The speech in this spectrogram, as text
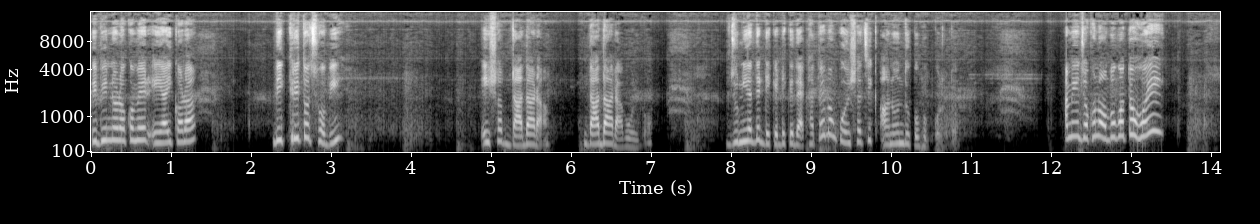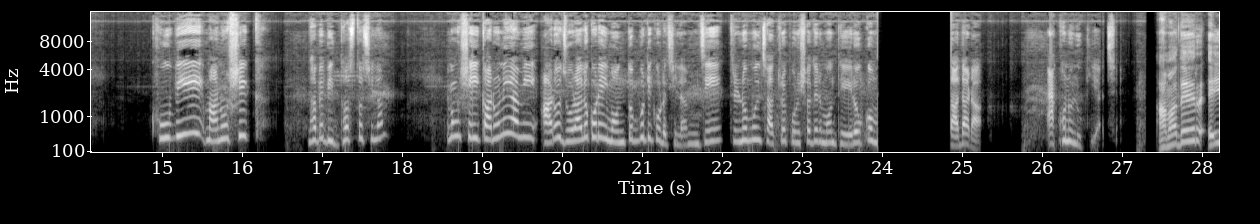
বিভিন্ন রকমের এআই করা, বিকৃত ছবি, এইসব দাদারা দাদারা বলব। জুনিয়রদের ডেকে ডেকে দেখাতো এবং পৈশাচিক আনন্দ উপভোগ করতো। আমি যখন অবগত হই, খুবই মানসিক ভাবে বিধ্বস্ত ছিলাম এবং সেই কারণেই আমি আরও জোরালো করে এই মন্তব্যটি করেছিলাম যে তৃণমূল ছাত্র পরিষদের মধ্যে এরকম দাদারা এখনও লুকিয়ে আছে। আমাদের এই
